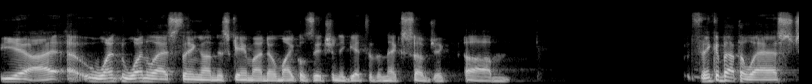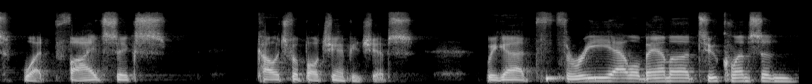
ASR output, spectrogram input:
Yeah. I, uh, one one last thing on this game. I know Michael's itching to get to the next subject. Um, think about the last what five six college football championships. We got three Alabama, two Clemson,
